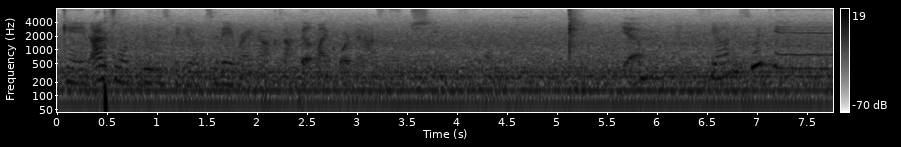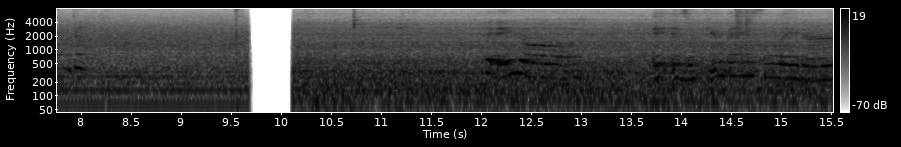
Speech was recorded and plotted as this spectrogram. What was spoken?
weekend. I just want to do this video today right now because i felt like organizing some shit. Yeah. See y'all this weekend. Hey y'all. It is a few days later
